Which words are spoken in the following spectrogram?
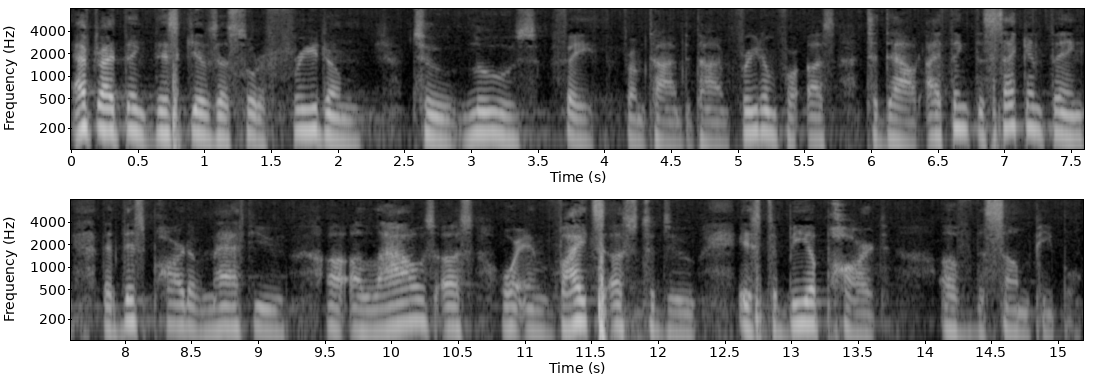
After I think this gives us sort of freedom to lose faith from time to time, freedom for us to doubt. I think the second thing that this part of Matthew uh, allows us or invites us to do is to be a part of the some people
